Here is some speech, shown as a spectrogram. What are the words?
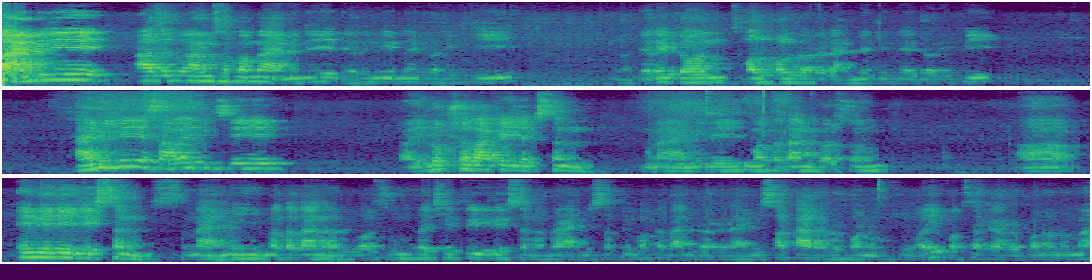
हामीले आजको आमसभामा हामीले धेरै निर्णय गऱ्यौँ कि धेरै गहन छलफल गरेर हामीले निर्णय गऱ्यौँ कि हामीले सालै पछि लोकसभाको इलेक्सनमा हामीले मतदान गर्छौँ। एमएलए इलेक्सन्समा हामी मतदानहरू गर्छौँ र क्षेत्रीय इलेक्सनहरूमा हामी सबै मतदान गरेर हामी सरकारहरू बनाउँछौँ है पक्षकारहरू बनाउनुमा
